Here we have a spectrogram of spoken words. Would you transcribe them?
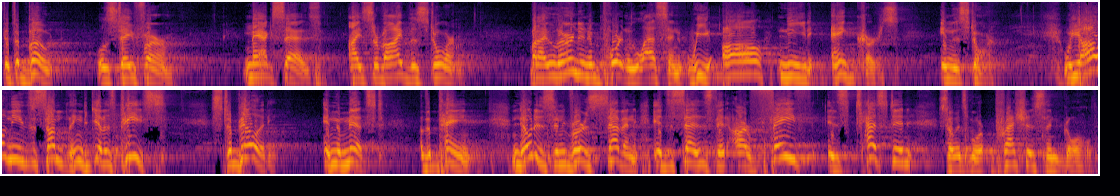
that the boat will stay firm. Max says, I survived the storm. But I learned an important lesson. We all need anchors in the storm. We all need something to give us peace, stability in the midst of the pain. Notice in verse 7, it says that our faith is tested so it's more precious than gold.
